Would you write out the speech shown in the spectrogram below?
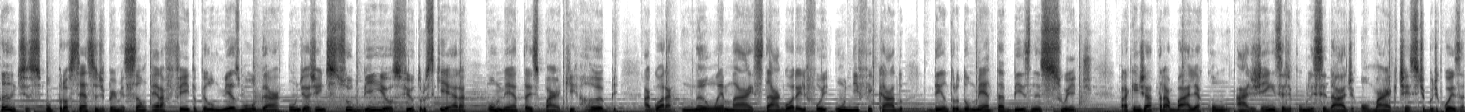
Antes, o processo de permissão era feito pelo mesmo lugar onde a gente subia os filtros, que era o Meta Spark Hub. Agora não é mais, tá? Agora ele foi unificado dentro do Meta Business Suite. Para quem já trabalha com agência de publicidade ou marketing, esse tipo de coisa,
